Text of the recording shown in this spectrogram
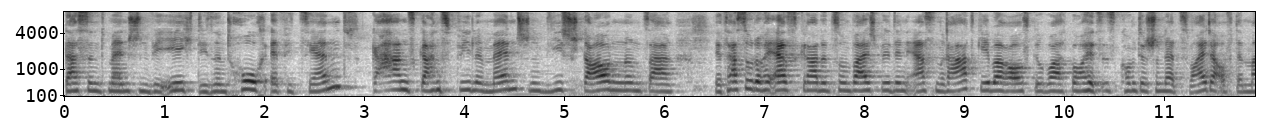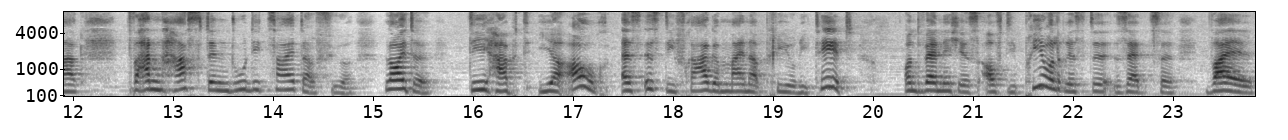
das sind Menschen wie ich, die sind hocheffizient. Ganz, ganz viele Menschen, die staunen und sagen, jetzt hast du doch erst gerade zum Beispiel den ersten Ratgeber rausgebracht, boah, jetzt ist, kommt ja schon der zweite auf den Markt. Wann hast denn du die Zeit dafür? Leute, die habt ihr auch. Es ist die Frage meiner Priorität. Und wenn ich es auf die Prio-Liste setze, weil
